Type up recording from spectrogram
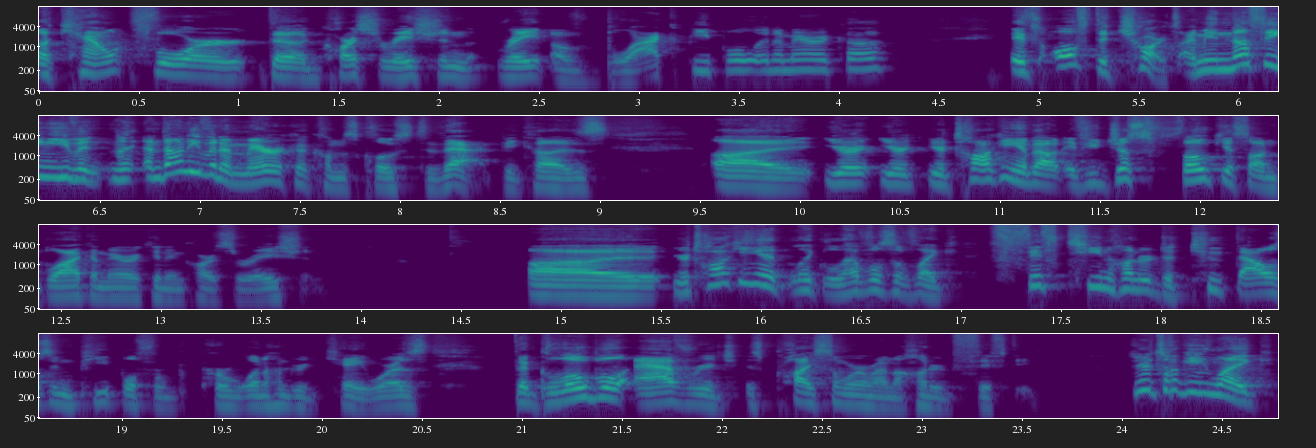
account for the incarceration rate of black people in America, it's off the charts. I mean, nothing even and not even America comes close to that because uh, you're you're you're talking about if you just focus on black American incarceration, uh, you're talking at like levels of like 1500 to 2000 people for, per 100k whereas the global average is probably somewhere around 150 you're talking like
